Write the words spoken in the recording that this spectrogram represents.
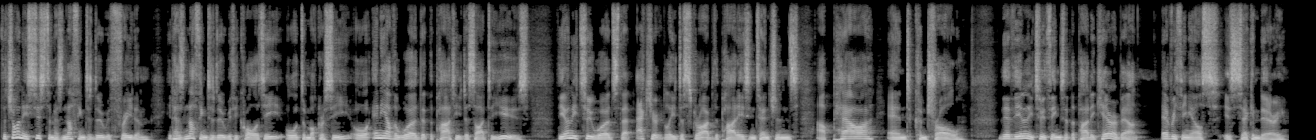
The Chinese system has nothing to do with freedom. It has nothing to do with equality, or democracy, or any other word that the party decide to use. The only two words that accurately describe the party's intentions are power and control. They're the only two things that the party care about. Everything else is secondary.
